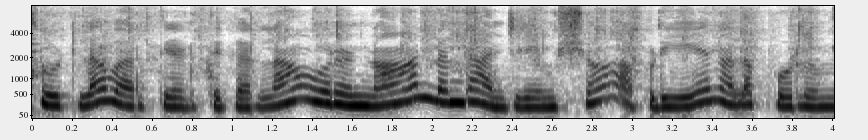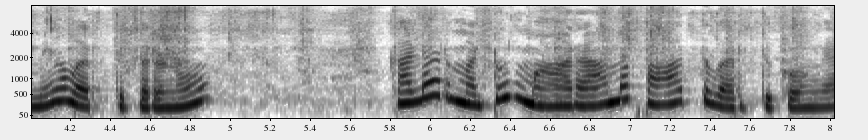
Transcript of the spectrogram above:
சூட்டில் வறுத்து எடுத்துக்கிறலாம். ஒரு நாலுலேருந்து அஞ்சு நிமிஷம் அப்படியே நல்லா பொறுமையாக வறுத்துக்கிறணும். கலர் மட்டும் மாறாமல் பார்த்து வறுத்துக்கோங்க.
